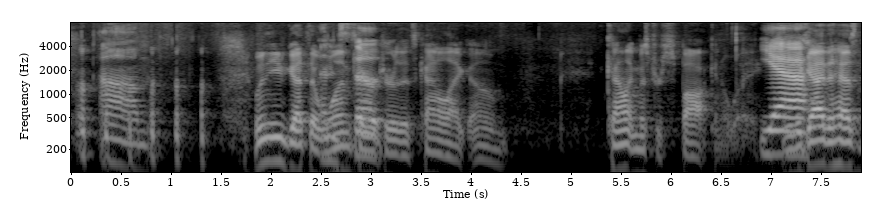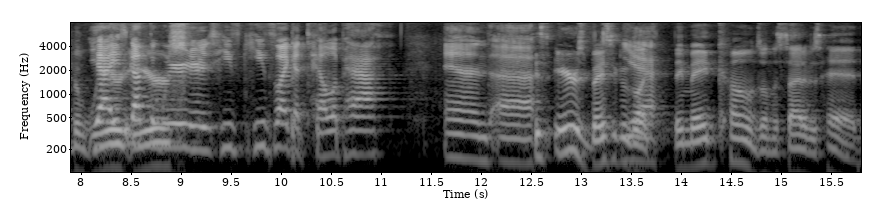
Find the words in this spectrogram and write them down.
Um, When you've got the one so- character that's kind of like um, kind of like Mr. Spock in a way. Yeah. the guy that has the weird yeah, he's got ears. the weird ears. He's he's like a telepath, and uh, His ears basically look Yeah. like they made cones on the side of his head,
